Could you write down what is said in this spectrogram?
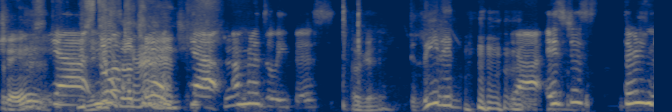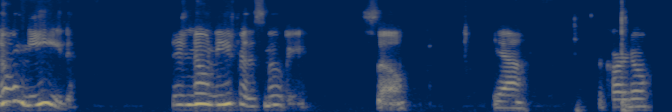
Change. yeah You you know still what? can. yeah i'm gonna delete this okay. Deleted. yeah it's just there's no need there's no need for this movie so yeah ricardo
